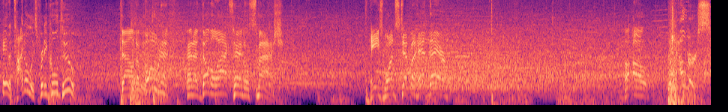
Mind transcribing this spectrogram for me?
hey, the title looks pretty cool too. Down to opponent and a double axe handle smash. He's one step ahead there. Uh-oh. Counters!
